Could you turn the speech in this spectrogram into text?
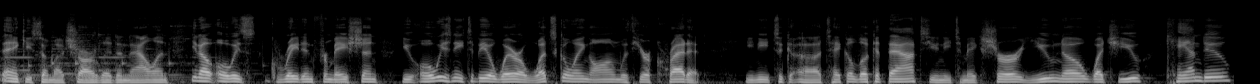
Thank you so much, Charlotte and Alan. You know, always great information. You always need to be aware of what's going on with your credit. You need to uh, take a look at that. You need to make sure you know what you can do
